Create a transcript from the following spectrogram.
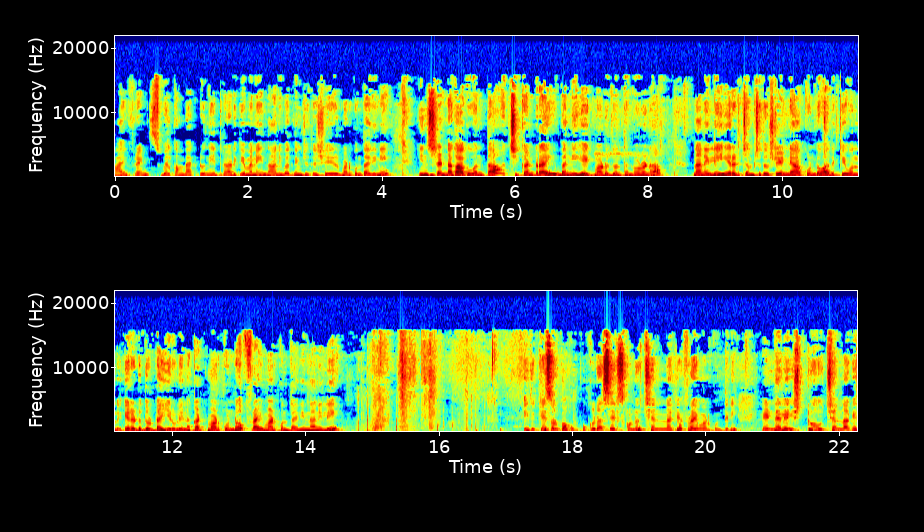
Hi friends welcome back to Netra ಅಡುಗೆ ಮನೆ ನಾನಿವತ್ತು ನಿಮ್ಮ ಜೊತೆ ಶೇರ್ ಮಾಡ್ಕೊತಾ ಇದ್ದೀನಿ ಇನ್ಸ್ಟೆಂಟಾಗಿ ಆಗುವಂಥ ಚಿಕನ್ ಡ್ರೈ ಬನ್ನಿ ಹೇಗೆ ಮಾಡೋದು ಅಂತ ನೋಡೋಣ. ನಾನಿಲ್ಲಿ ಎರಡು ಚಮಚದಷ್ಟು ಎಣ್ಣೆ ಹಾಕ್ಕೊಂಡು ಅದಕ್ಕೆ ಒಂದು ಎರಡು ದೊಡ್ಡ ಈರುಳ್ಳಿನ ಕಟ್ ಮಾಡಿಕೊಂಡು ಫ್ರೈ ಮಾಡ್ಕೊತಾ ಇದ್ದೀನಿ ನಾನಿಲ್ಲಿ. ಇದಕ್ಕೆ ಸ್ವಲ್ಪ ಉಪ್ಪು ಕೂಡ ಸೇರಿಸ್ಕೊಂಡು ಚೆನ್ನಾಗಿ ಫ್ರೈ ಮಾಡ್ಕೊತೀನಿ. ಎಣ್ಣೆಲಿ ಎಷ್ಟು ಚೆನ್ನಾಗಿ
